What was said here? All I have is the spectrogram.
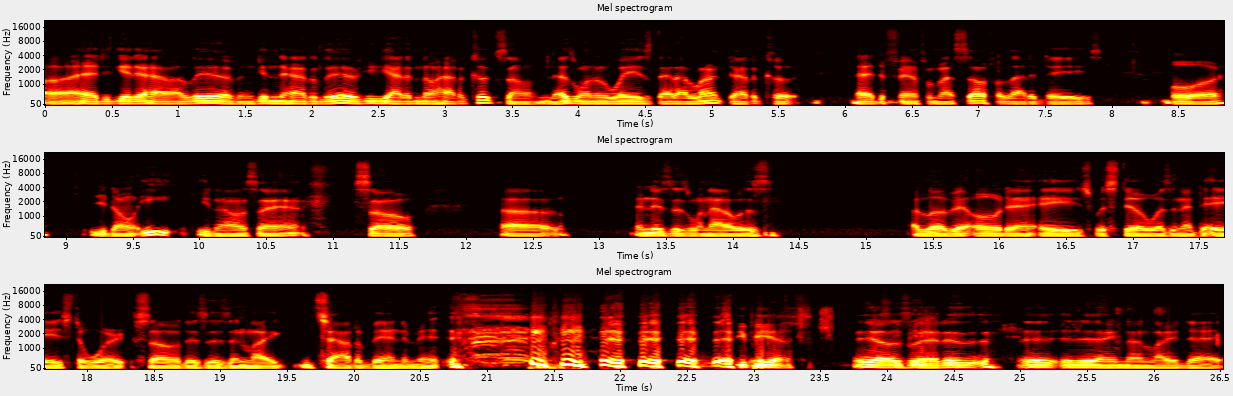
Uh, I had to get it how I live, and getting how to live, you got to know how to cook something. That's one of the ways that I learned how to cook. I had to fend for myself a lot of days, or you don't eat. You know what I'm saying? So uh, and this is when I was a little bit older in age, but still wasn't at the age to work. So this isn't like child abandonment. CPS. You know what I'm saying? It, it, it ain't nothing like that.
